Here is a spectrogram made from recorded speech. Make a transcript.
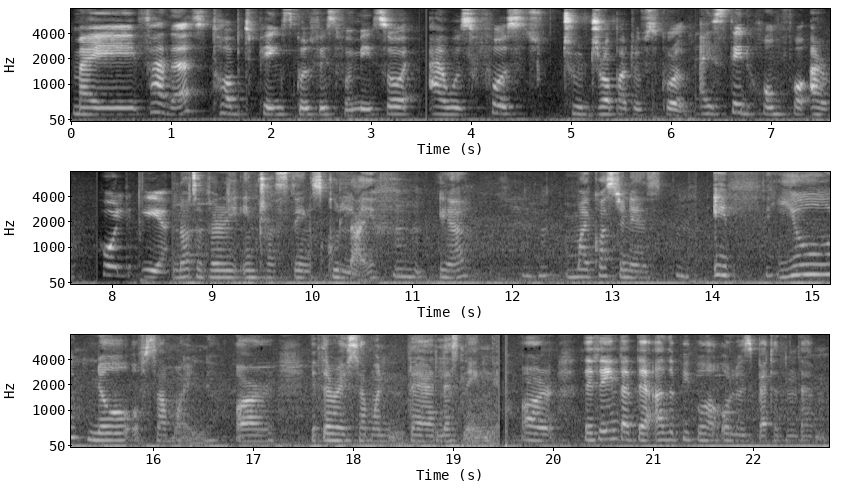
my father stopped paying school fees for me. So I was forced to drop out of school. I stayed home for a whole year. Not a very interesting school life. Mm-hmm. Yeah. Mm-hmm. My question is mm-hmm. if you know of someone, or if there is someone there listening, or they think that there are other people are always better than them,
